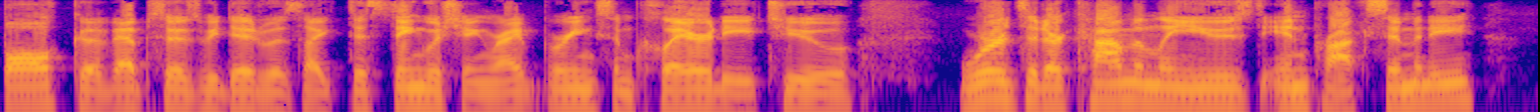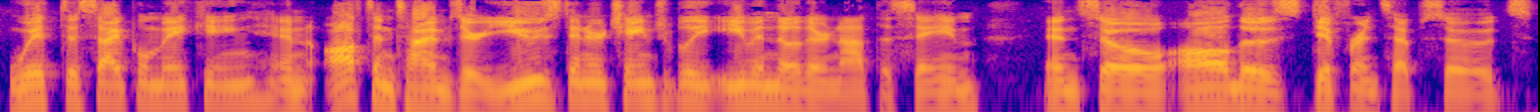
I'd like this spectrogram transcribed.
bulk of episodes we did was like distinguishing, right? Bring some clarity to words that are commonly used in proximity with disciple making. And oftentimes they're used interchangeably, even though they're not the same. And so all those difference episodes,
